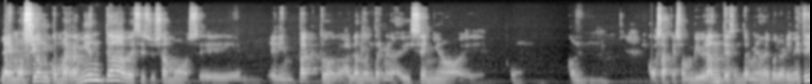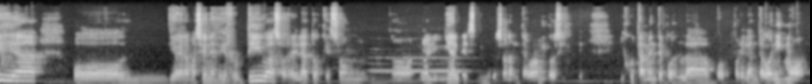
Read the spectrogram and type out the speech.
la emoción como herramienta, a veces usamos eh, el impacto, hablando en términos de diseño, eh, con cosas que son vibrantes en términos de colorimetría, o diagramaciones disruptivas, o relatos que son no, lineales, sino que son antagónicos, y, justamente por, la, por, el antagonismo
